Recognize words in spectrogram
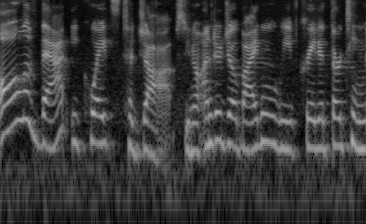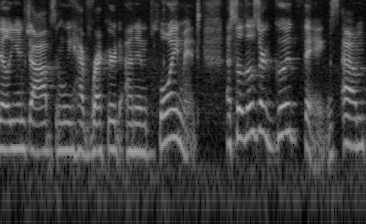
all of that equates to jobs. You know, under Joe Biden, we've created 13 million jobs and we have record unemployment. Uh, so those are good things. Um,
